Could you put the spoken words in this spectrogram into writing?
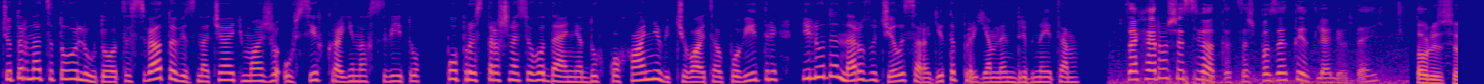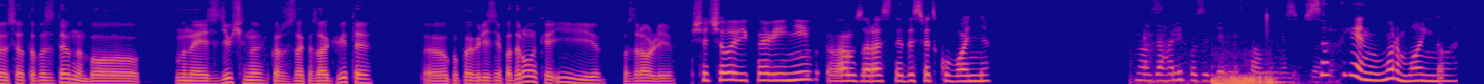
14 лютого це свято відзначають майже у всіх країнах світу. Попри страшне сьогодення, дух кохання відчувається в повітрі, і люди не розучилися радіти приємним дрібницям. Це хороше свято, це ж позитив для людей. Ставлюся до цього свята позитивно, бо в мене є дівчина, кажу, заказав квіти, купив різні подарунки і поздравлюю. що чоловік на війні, нам зараз не до святкування. Ну, взагалі позитивне ставлення. Взагалі, ну нормально.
